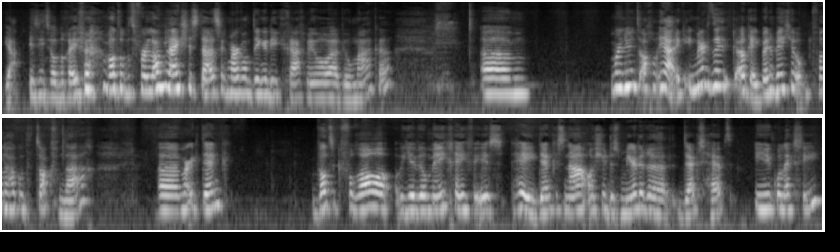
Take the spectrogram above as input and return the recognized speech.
ja, is iets wat nog even wat op het verlanglijstje staat, zeg maar, van dingen die ik graag wil, uh, wil maken. Ehm, maar nu in het algemeen, ja, ik, ik merk dat ik, oké, ik ben een beetje van de hak op de tak vandaag. Uh, maar ik denk, wat ik vooral je wil meegeven is, hey, denk eens na als je dus meerdere decks hebt in je collectie.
